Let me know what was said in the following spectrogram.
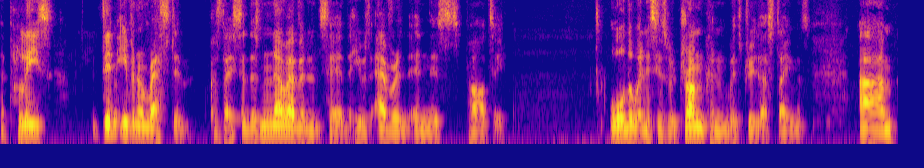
The police didn't even arrest him because they said there's no evidence here that he was ever in, in this party. All the witnesses were drunk and withdrew their statements. Um,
